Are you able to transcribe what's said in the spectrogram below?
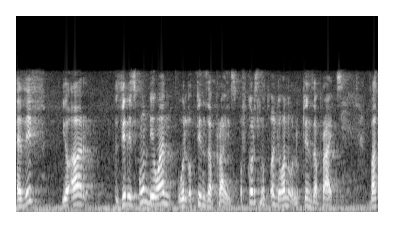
As if you are there is only one will obtain the prize. Of course, not only one will obtain the prize, but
